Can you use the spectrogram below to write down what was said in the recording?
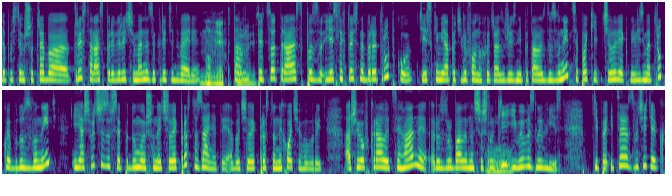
Допустим, що треба 300 разів перевірити, чи в мене закриті двері. Но у меня это тоже Там есть. 500 раз, поз... якщо хтось не бере трубку, ті, з ким я по телефону хоч раз в житті питалась дозвонитися, поки чоловік не візьме трубку, я буду дзвонити, і я швидше за все подумаю, що не чоловік просто зайнятий, або чоловік просто не хоче говорити, а що його вкрали цигани, розрубали на шашлики О. і вивезли в ліс. Типа, і це звучить як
